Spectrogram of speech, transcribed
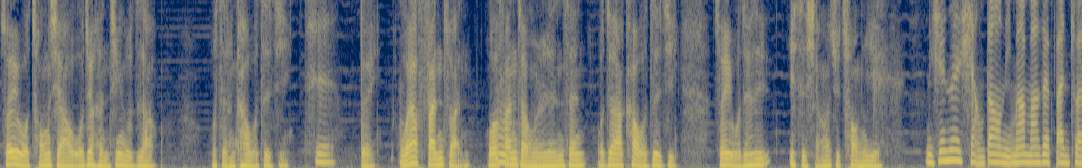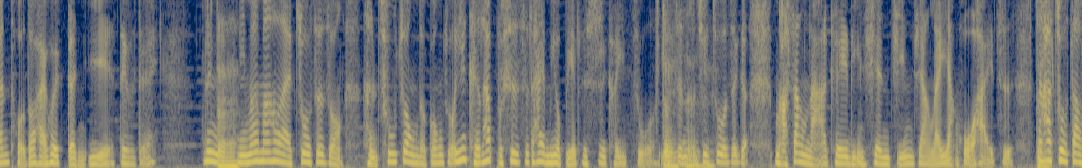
所以我从小我就很清楚知道，我只能靠我自己。是，对，我要翻转，我要翻转我的人生，我就要靠我自己。所以我就是一直想要去创业。你现在想到你妈妈在搬砖头都还会哽咽，对不对？那你妈妈后来做这种很出众的工作，因为可是她不是，是她也没有别的事可以做，也只能去做这个，马上拿可以领现金这样来养活孩子。那她做到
